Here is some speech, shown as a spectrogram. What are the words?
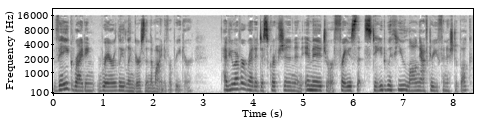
Vague writing rarely lingers in the mind of a reader. Have you ever read a description, an image, or a phrase that stayed with you long after you finished a book?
